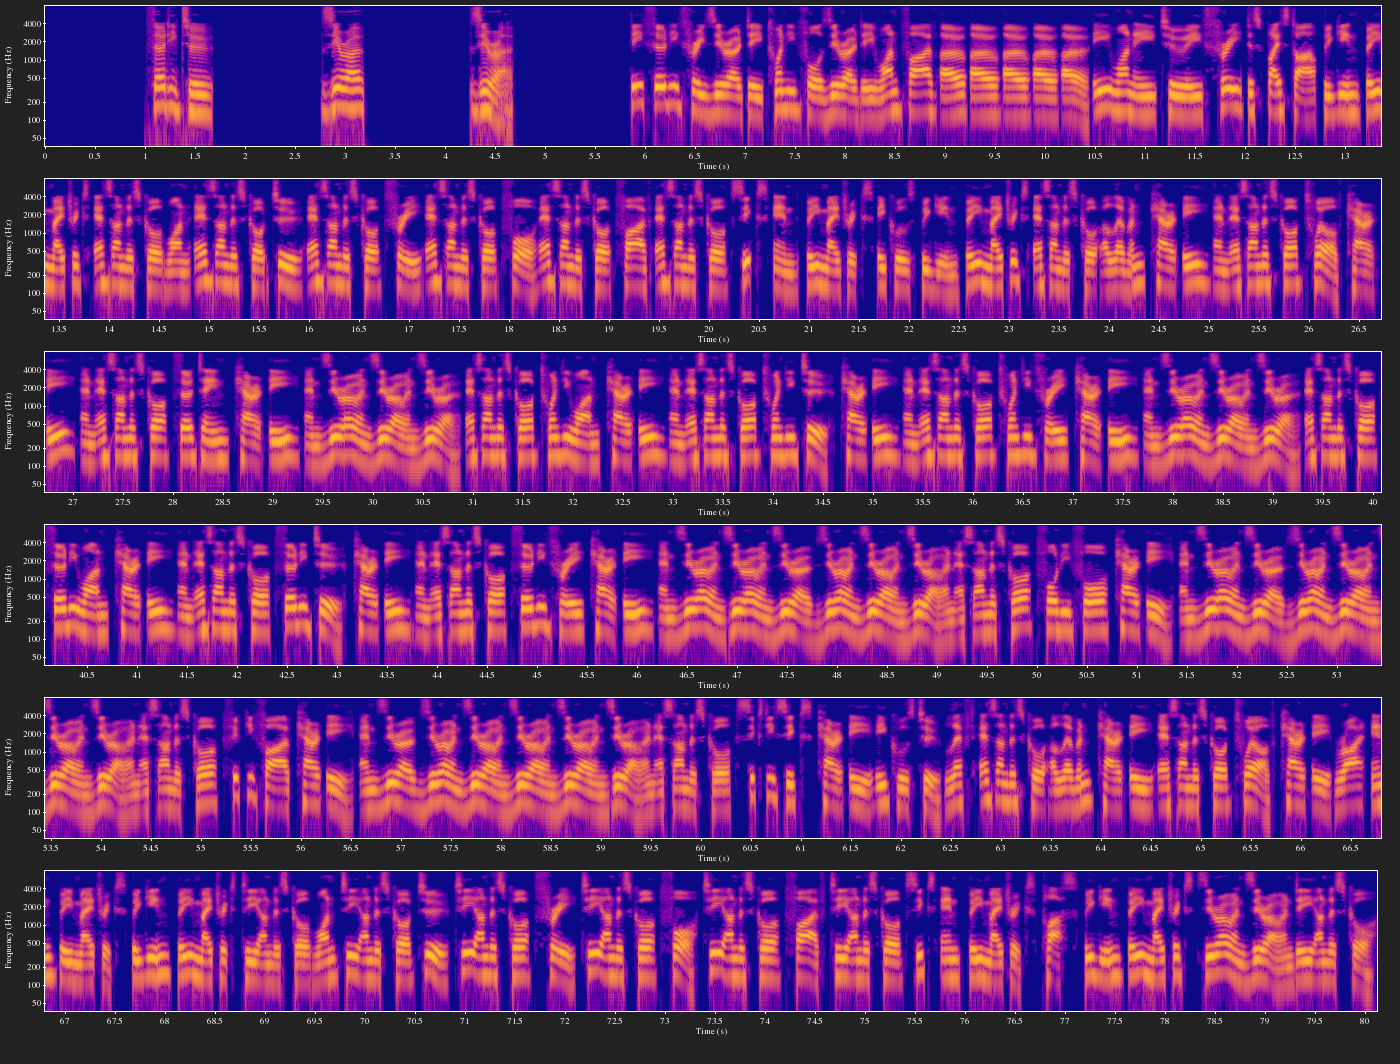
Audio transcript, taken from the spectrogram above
thirty two zero. Zero D330D240D1500000 E1 E2 E3 display style begin B matrix S underscore one S underscore two S underscore three S underscore four S underscore five S underscore six end B matrix equals begin B matrix S underscore eleven caret E and S underscore twelve caret E and S underscore thirteen caret E and zero and zero and zero S underscore twenty one caret E and S underscore twenty two caret E and S underscore 23 caret E and 0 and 0 and 0 S underscore 31 caret E and S underscore 32 caret E and S underscore 33 caret E and 0 and 0 and 0 0 and 0 and 0 and S underscore 44 caret E and 0 and 0 0 and 0 and 0 and 0 and S underscore 55 caret E and 0 0 and 0 and 0 and 0 and 0 and S underscore 66 caret E equals 2 left S underscore 11 caret E S underscore 12 12 caret e right end B matrix begin B matrix T underscore one T underscore two T underscore three T underscore four T underscore five T underscore six end B matrix plus begin B matrix zero and zero and D underscore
